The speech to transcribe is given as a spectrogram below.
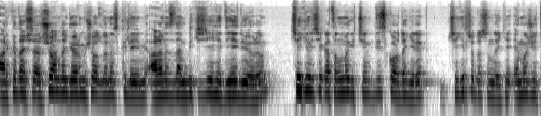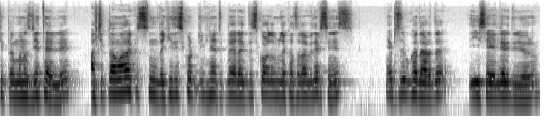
Arkadaşlar şu anda görmüş olduğunuz claim'i aranızdan bir kişiye hediye ediyorum. Çekilişe katılmak için Discord'a girip çekiliş odasındaki emojiyi tıklamanız yeterli. Açıklamalar kısmındaki Discord linkine tıklayarak Discord'umuza katılabilirsiniz. Hepsi bu kadardı. İyi seyirler diliyorum.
